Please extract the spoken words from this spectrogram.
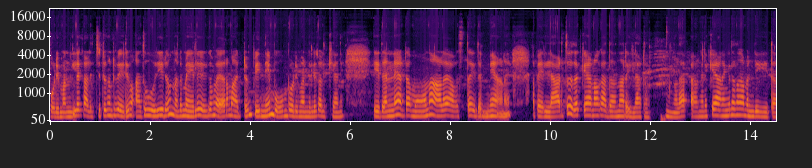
പൊടിമണ്ണിൽ കളിച്ചിട്ട് ഇങ്ങോട്ട് വരും. അത് ഊരിയിടും. എന്നിട്ട് മേലെ കഴുകും. വേറെ മാറ്റും. പിന്നെയും പോവും പൊടിമണ്ണിൽ കളിക്കാൻ ഇതന്നെ കേട്ടോ മൂന്നാളെ അവസ്ഥ ഇതന്നെയാണ്. അപ്പോൾ എല്ലായിടത്തും ഇതൊക്കെയാണോ കഥ എന്നറിയില്ല കേട്ടോ നിങ്ങൾ അങ്ങനെയൊക്കെ ആണെങ്കിൽ ഒന്ന് കമന്റ് ചെയ്യട്ടോ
